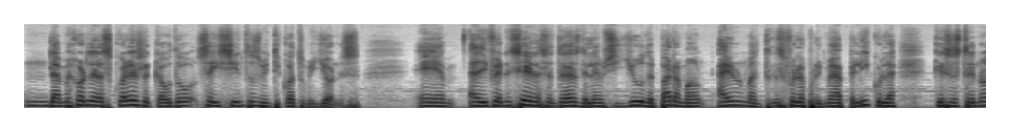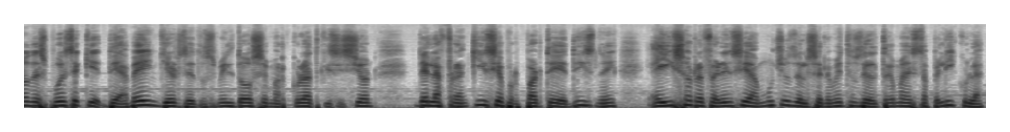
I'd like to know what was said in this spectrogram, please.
mm, la mejor de las cuales recaudó 624 millones. Em, a diferencia de las entradas del MCU de Paramount, Iron Man 3 fue la primera película que se estrenó después de que The Avengers de 2012 marcó la adquisición de la franquicia por parte de Disney e hizo referencia a muchos de los elementos de la trama de esta película,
